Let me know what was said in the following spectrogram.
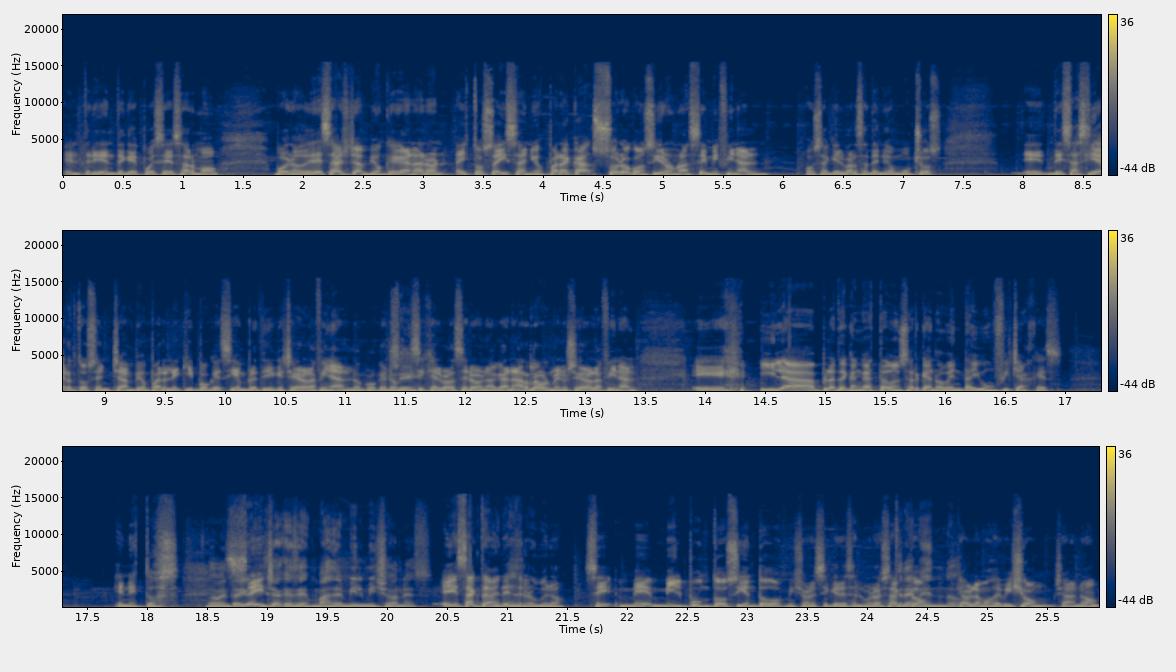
el tridente que después se desarmó. Bueno, desde esa Champions que ganaron, estos seis años para acá, solo consiguieron una semifinal. O sea que el Barça ha tenido muchos eh, desaciertos en Champions para el equipo que siempre tiene que llegar a la final, ¿no? Porque es lo que exige el Barcelona, ganarla o al menos llegar a la final. Eh, y la plata que han gastado en cerca de 91 fichajes. En estos 91 seis- fichajes es más de mil millones. Exactamente, ese es el número. Sí, me- 1.102 millones, si querés el número exacto. Tremendo. Que hablamos de billón ya, ¿no?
